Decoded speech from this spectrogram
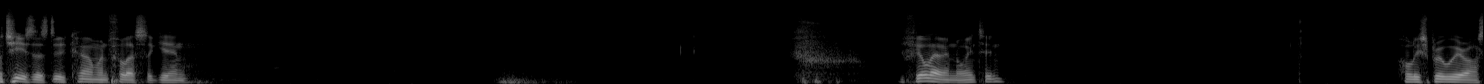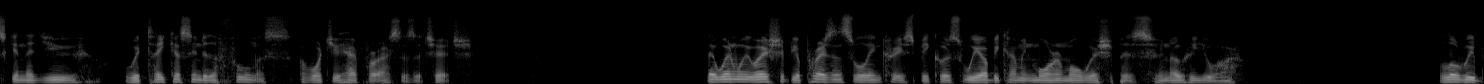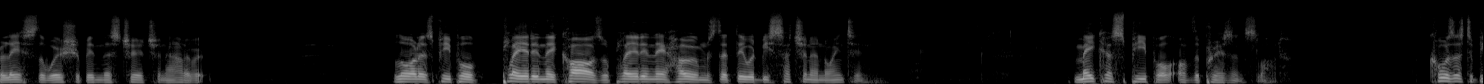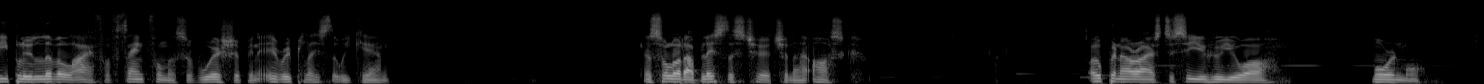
Lord Jesus, do come and fill us again. You feel that anointing? Holy Spirit, we're asking that you would take us into the fullness of what you have for us as a church. That when we worship, your presence will increase because we are becoming more and more worshippers who know who you are. Lord, we bless the worship in this church and out of it. Lord, as people play it in their cars or play it in their homes, that there would be such an anointing. Make us people of the presence, Lord. Cause us to people who live a life of thankfulness, of worship in every place that we can. And so, Lord, I bless this church and I ask, open our eyes to see you who you are more and more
